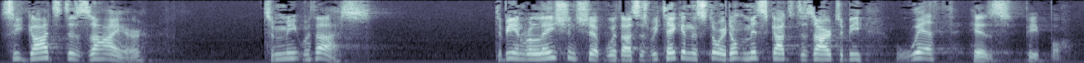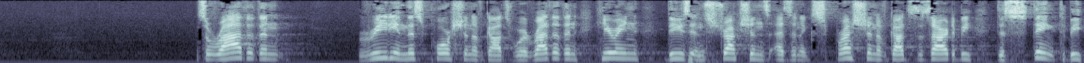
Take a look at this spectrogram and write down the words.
See God's desire to meet with us to be in relationship with us as we take in this story. Don't miss God's desire to be with His people. So rather than reading this portion of God's Word, rather than hearing these instructions as an expression of God's desire to be distinct, to be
